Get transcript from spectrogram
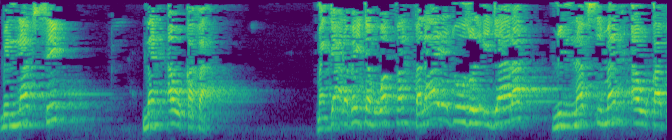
min nafsi من اوقف من جعل بيته وقفا فلا يجوز الاجاره من نفس من اوقف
